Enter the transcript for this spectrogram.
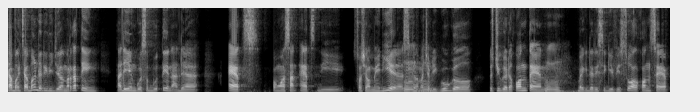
cabang-cabang dari digital marketing. Tadi yang gue sebutin ada ads, penguasaan ads di sosial media, segala Mhm. macam di Google, terus juga ada konten, Mm-mm. baik dari segi visual, konsep,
